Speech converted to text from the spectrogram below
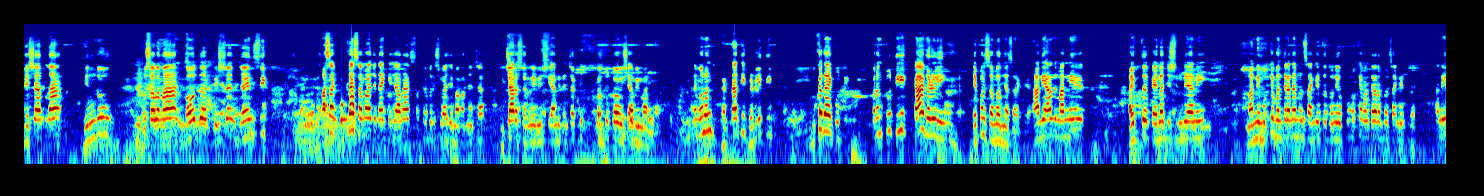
देशातला हिंदू मुसलमान बौद्ध ख्रिश्चन जैन शीख असा कुठला समाज नाही की ज्याला छत्रपती शिवाजी महाराजांच्या विचारसरणीविषयी आणि त्यांच्या कर्तृत्वाविषयी अभिमान आणि म्हणून घटना ती घडली ती दुःखदायक होती. परंतु ती का घडली हे पण समजण्यासारखे आणि आज माननीय आयुक्त कैलासजी शिंदे आणि माननीय मुख्यमंत्र्यांना पण सांगितलं दोन्ही उपमुख्यमंत्र्यांना पण सांगितलं. आणि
